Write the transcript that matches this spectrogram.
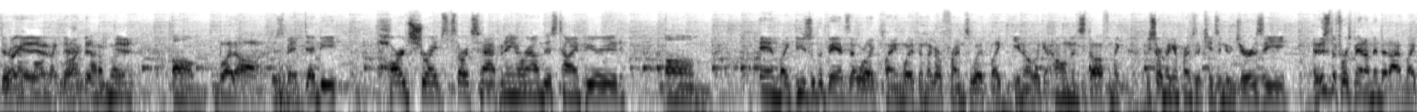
They were Oh, kind yeah, of on like that kind of mode. Um, but uh, there's been Deadbeat, Hard Stripes starts happening around this time period. Um, and like these are the bands that we're like playing with and like our friends with like you know like at home and stuff. And like we start making friends with kids in New Jersey. And this is the first band I'm in that I'm like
